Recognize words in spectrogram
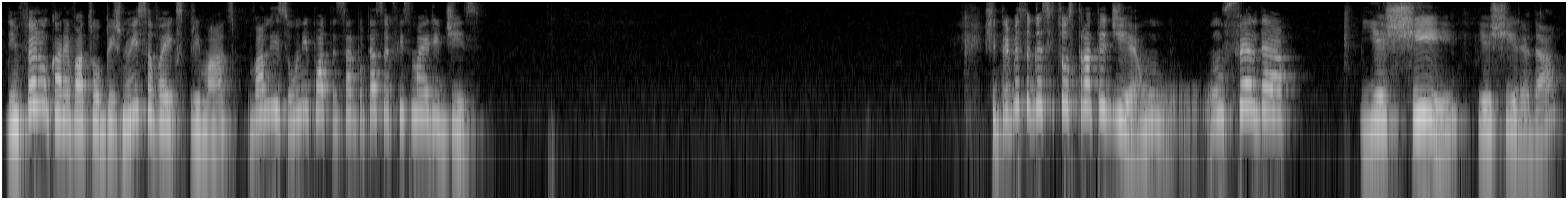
din felul în care v-ați obișnuit să vă exprimați. V-am zis, unii poate s-ar putea să fiți mai rigizi. Și trebuie să găsiți o strategie, un, un fel de a ieși, ieșire, da?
